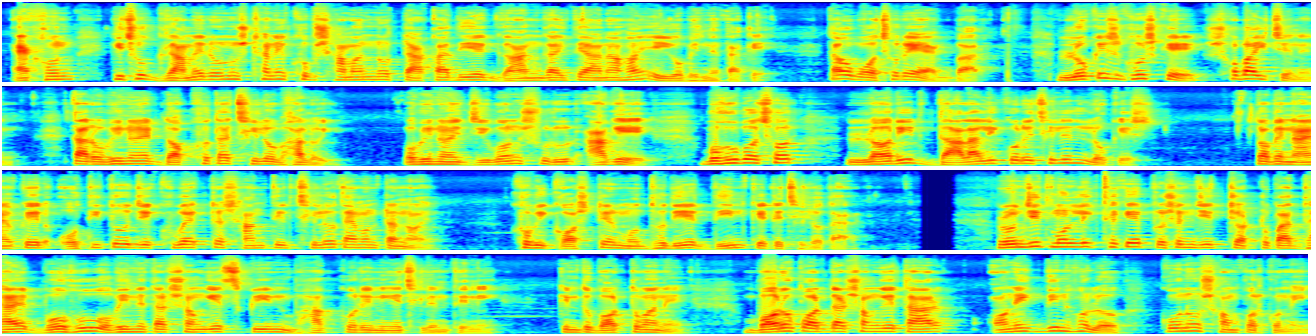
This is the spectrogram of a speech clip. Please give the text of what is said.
এখন কিছু গ্রামের অনুষ্ঠানে খুব সামান্য টাকা দিয়ে গান গাইতে আনা হয় এই অভিনেতাকে। তাও বছরে একবার। লোকেশ ঘোষকে সবাই চেনেন। তার অভিনয়ের দক্ষতা ছিল ভালোই। অভিনয় জীবন শুরুর আগে বহু বছর লরির দালালি করেছিলেন লোকেশ। তবে নায়কের অতীত যে খুব একটা শান্তির ছিল তেমনটা নয়, খুবই কষ্টের মধ্য দিয়ে দিন কেটেছিল তার। রঞ্জিত মল্লিক থেকে প্রসেনজিৎ চট্টোপাধ্যায় বহু অভিনেতার সঙ্গে স্ক্রিন ভাগ করে নিয়েছিলেন তিনি, কিন্তু বর্তমানে বড় পর্দার সঙ্গে তার অনেক দিন হলো কোনো সম্পর্ক নেই।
